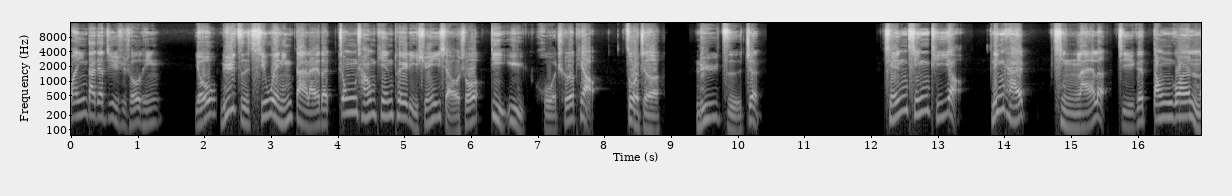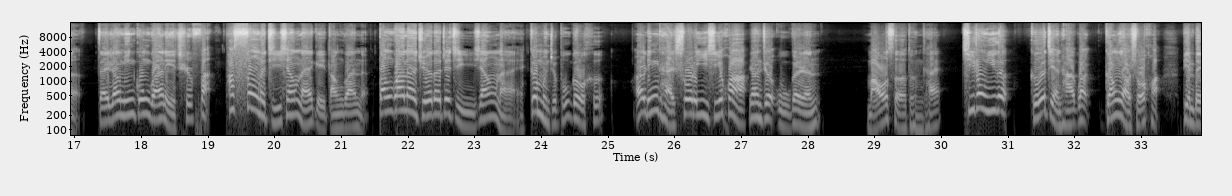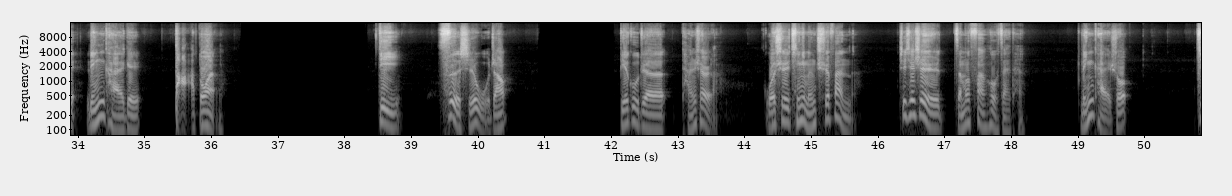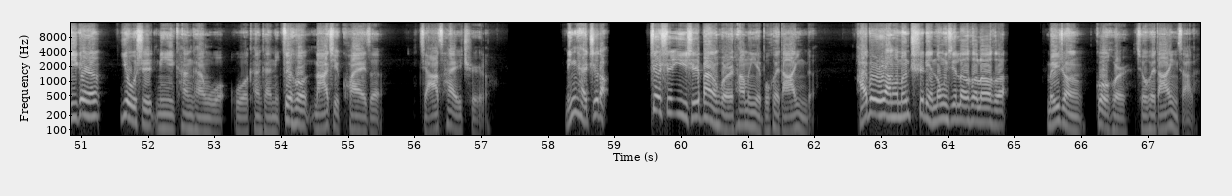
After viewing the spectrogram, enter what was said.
欢迎大家继续收听由吕子奇为您带来的中长篇推理悬疑小说《地狱火车票》，作者吕子正。前情提要：林凯请来了几个当官的，在人民公馆里吃饭。他送了几箱奶给当官的，当官的觉得这几箱奶根本就不够喝，而林凯说了一席话，让这五个人。茅塞顿开，其中一个葛检察官刚要说话，便被林凯给打断了。第四十五章，别顾着谈事儿了，我是请你们吃饭的，这些事咱们饭后再谈。林凯说：“几个人又是你看看我，我看看你，最后拿起筷子夹菜吃了。”林凯知道，这是一时半会儿他们也不会答应的，还不如让他们吃点东西乐呵乐呵，没准过会儿就会答应下来。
